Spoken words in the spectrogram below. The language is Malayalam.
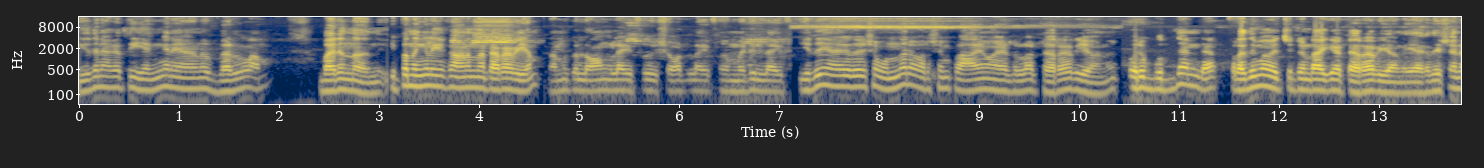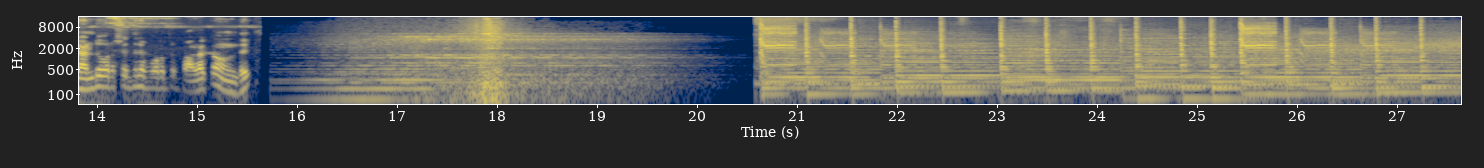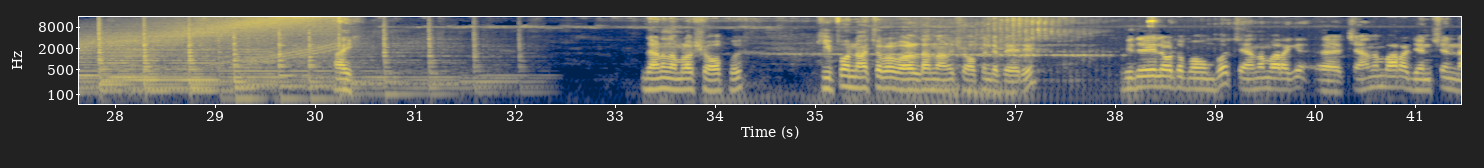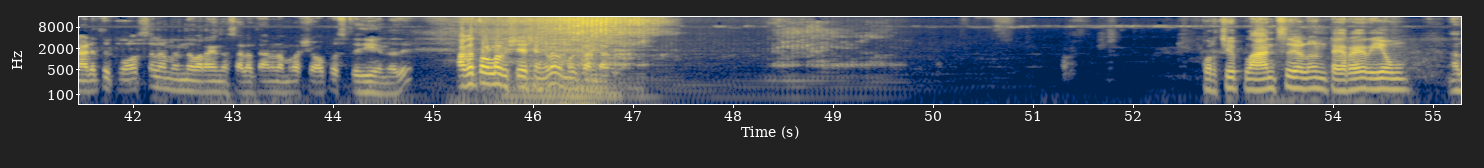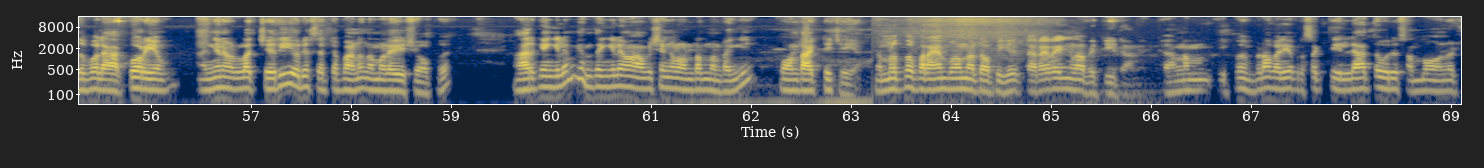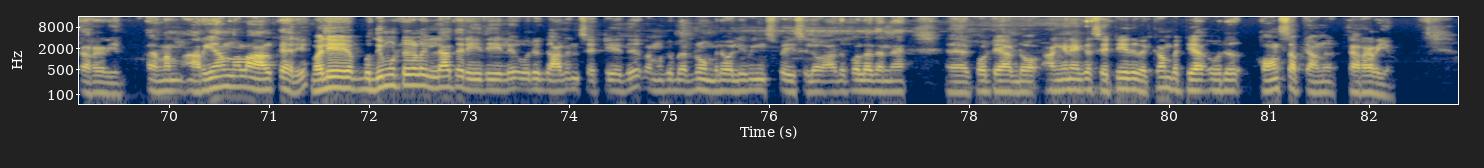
ഇതിനകത്ത് എങ്ങനെയാണ് വെള്ളം വരുന്നതെന്ന്? ഇപ്പൊ നിങ്ങൾ ഈ കാണുന്ന ടെററിയം നമുക്ക് long life short life middle life ഇത് ഏകദേശം ഒന്നര വർഷം പ്രായമായിട്ടുള്ള ടെററിയാണ്. ഒരു ബുദ്ധന്റെ പ്രതിമ വെച്ചിട്ടുണ്ടാക്കിയ ടെററിയാണ്. ഏകദേശം രണ്ടു വർഷത്തിന് പുറത്ത് പഴക്കമുണ്ട്. ഹായ്. ഇതാണ് നമ്മളെ shop. Keep on natural world എന്നാണ് ഷോപ്പിന്റെ പേര്. വിതിരയിലോട്ട് പോകുമ്പോൾ ചേന്നമ്പാറയ്ക്ക് ചേന്നമ്പാറ ജംഗ്ഷനടുത്ത് കോസലം എന്ന് പറയുന്ന സ്ഥലത്താണ് നമ്മുടെ ഷോപ്പ് സ്ഥിതി ചെയ്യുന്നത്. അകത്തുള്ള വിശേഷങ്ങൾ നമുക്ക് കണ്ടാക്കാം. കുറച്ച് പ്ലാന്റ്സുകളും ടെറേറിയവും അതുപോലെ അക്വറിയം അങ്ങനെയുള്ള ചെറിയൊരു സെറ്റപ്പാണ് നമ്മുടെ ഈ ഷോപ്പ്. ആർക്കെങ്കിലും എന്തെങ്കിലും ആവശ്യങ്ങളുണ്ടെന്നുണ്ടെങ്കിൽ കോണ്ടാക്ട് ചെയ്യാം. നമ്മളിപ്പോൾ പറയാൻ പോകുന്ന ടോപ്പിക്ക് ടെററിയങ്ങളെ പറ്റിയിട്ടാണ്. കാരണം ഇപ്പോൾ ഇവിടെ വലിയ പ്രസക്തി ഇല്ലാത്ത ഒരു സംഭവമാണ് ടെററിയം കാരണം അറിയാമെന്നുള്ള ആൾക്കാർ വലിയ ബുദ്ധിമുട്ടുകൾ ഇല്ലാത്ത രീതിയിൽ ഒരു ഗാർഡൻ സെറ്റ് ചെയ്ത് നമുക്ക് ബെഡ്റൂമിലോ ലിവിങ് സ്പേസിലോ അതുപോലെ തന്നെ കോട്ടയാർഡോ അങ്ങനെയൊക്കെ സെറ്റ് ചെയ്ത് വെക്കാൻ പറ്റിയ ഒരു കോൺസെപ്റ്റാണ് ടെററിയം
